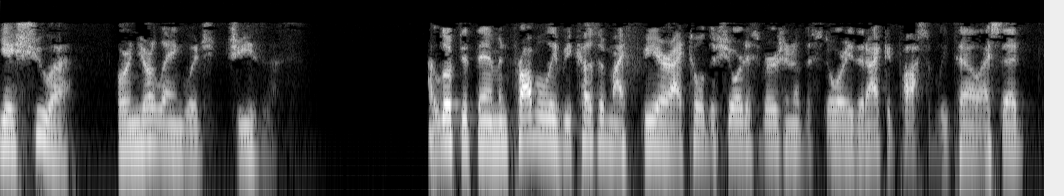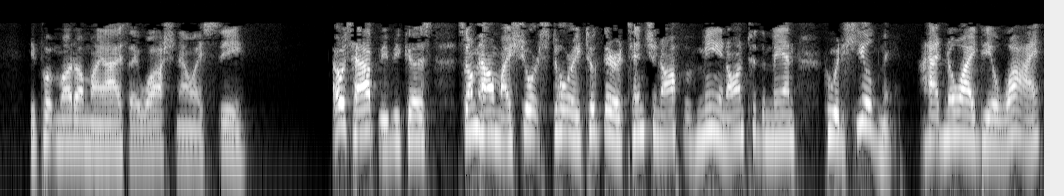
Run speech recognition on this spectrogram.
Yeshua, or in your language, Jesus. I looked at them, and probably because of my fear, I told the shortest version of the story that I could possibly tell. I said, He put mud on my eyes, I wash, now I see. I was happy because somehow my short story took their attention off of me and onto the man who had healed me. I had no idea why,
